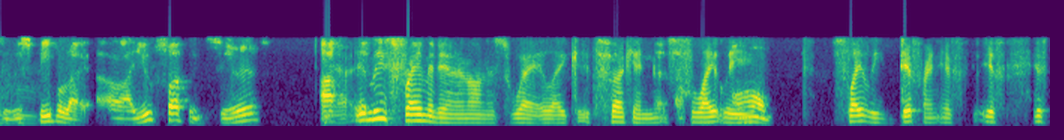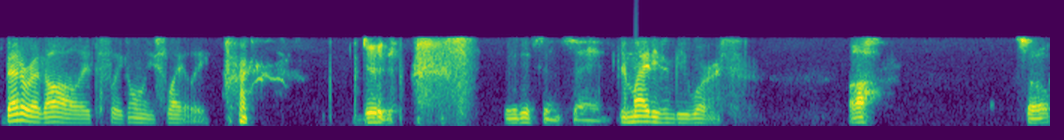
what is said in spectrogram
to these Mhm. people. Like, oh, are you fucking serious? Yeah, at least frame it in an honest way. Like it's fucking slightly oh, slightly different. If if if better at all, it's like only slightly. dude, it is insane. it might even be worse. Oh, so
